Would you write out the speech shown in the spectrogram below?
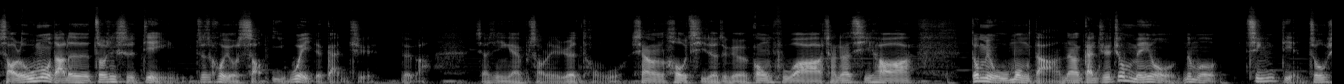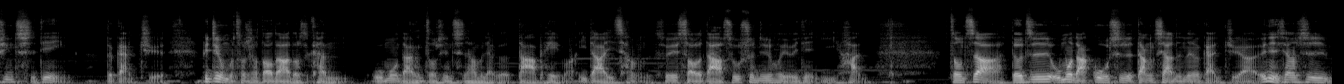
少了吴孟达的周星驰电影，就是会有少一位的感觉，对吧？相信应该不少人也认同我。像后期的这个功夫啊、长江七号啊，都没有吴孟达，那感觉就没有那么经典周星驰电影的感觉。毕竟我们从小到大都是看吴孟达跟周星驰他们两个搭配嘛，一搭一唱的，所以少了达叔，瞬间就会有一点遗憾。总之啊，得知吴孟达过世的当下的那个感觉啊，有点像是。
